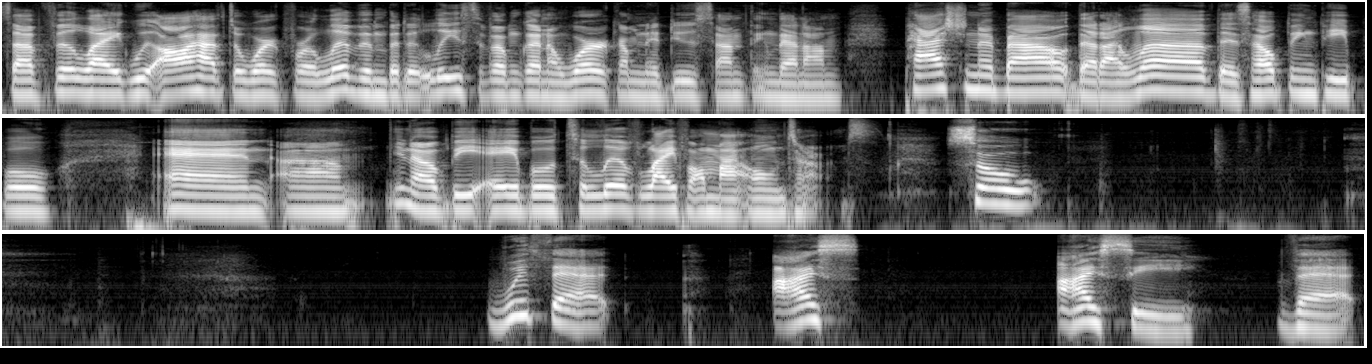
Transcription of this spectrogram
So I feel like we all have to work for a living, but at least if I'm going to work, I'm going to do something that I'm passionate about, that I love, that's helping people, and, um, you know, be able to live life on my own terms. So, with that, I, I see that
